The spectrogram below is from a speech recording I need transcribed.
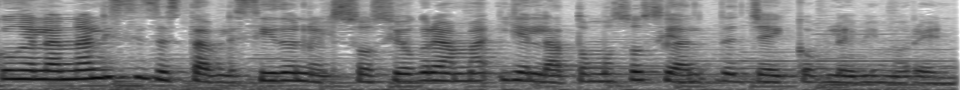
con el análisis establecido en el sociograma y el átomo social de Jacob Levi Moreno.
